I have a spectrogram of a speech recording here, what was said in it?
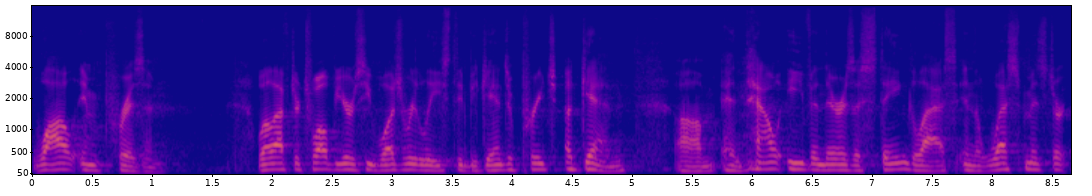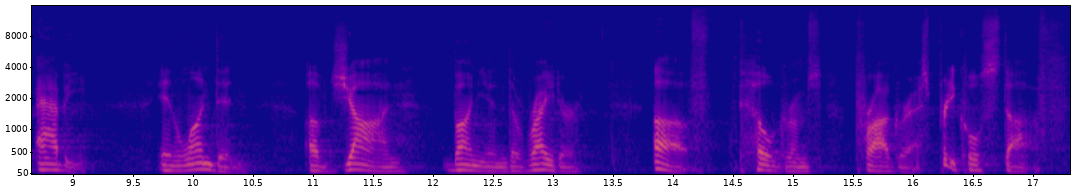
while in prison. Well, after 12 years, he was released. He began to preach again. Um, and now, even there is a stained glass in the Westminster Abbey in London of John Bunyan, the writer of Pilgrim's Progress. Pretty cool stuff.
